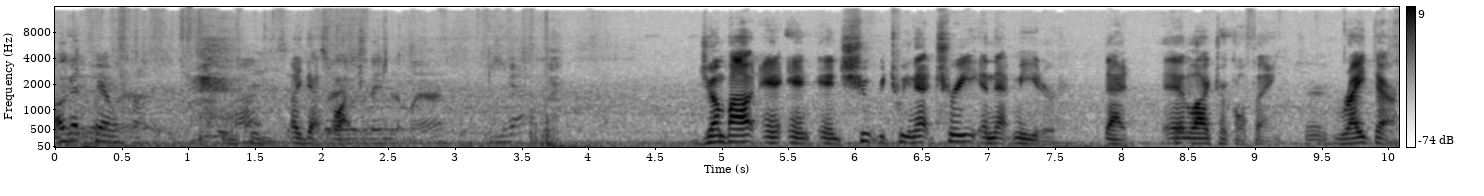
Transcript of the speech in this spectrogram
I'll get the camera. Like this. Watch. Jump out and, and, and shoot between that tree and that meter, that electrical thing. Sure. Right there.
